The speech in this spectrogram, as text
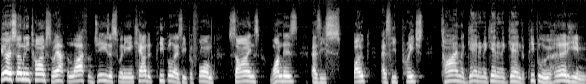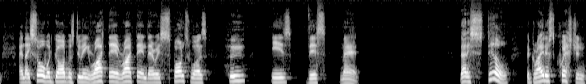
You know, so many times throughout the life of Jesus, when he encountered people as he performed signs, wonders, as he spoke, as he preached, time again and again and again, the people who heard him and they saw what God was doing right there, right there, and their response was, Who is this man? That is still the greatest question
